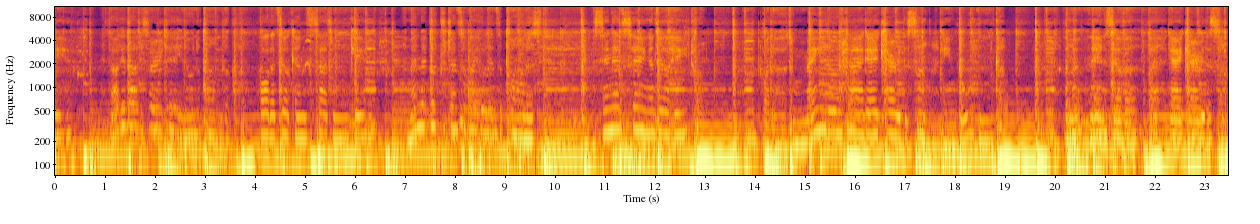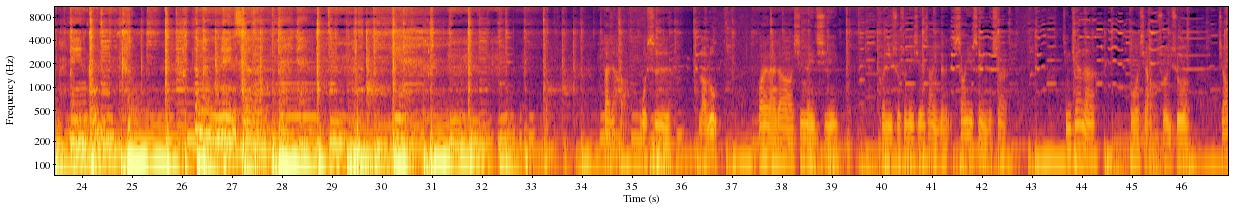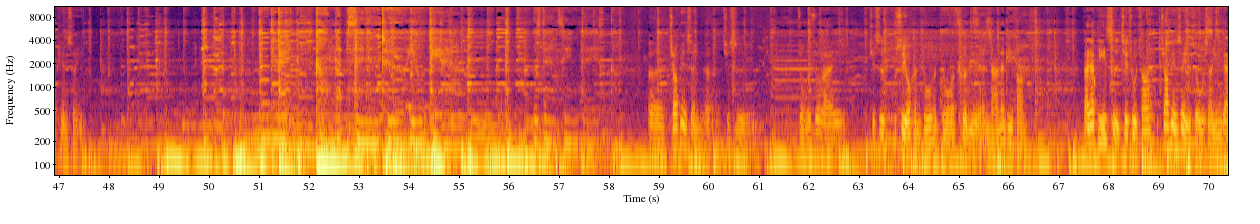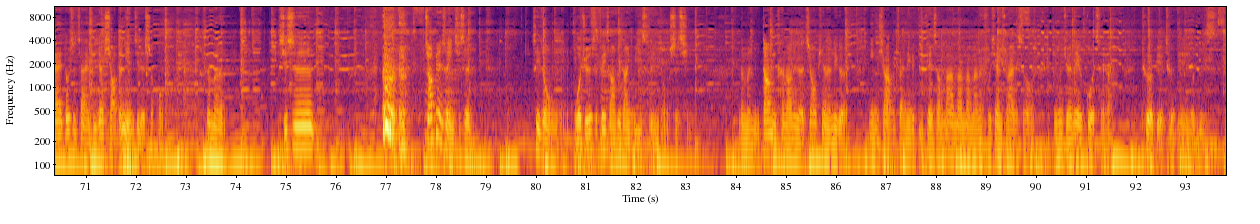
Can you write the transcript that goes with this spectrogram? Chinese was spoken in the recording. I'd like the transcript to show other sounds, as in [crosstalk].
dear. I thought it out this very day, noon upon the clock. All that silk and satin gear. And then they put pretense away, who violins upon a stick. Sing and sing until he dropped. Whether tomato or hag, I carried the sun in golden cup. The moon in a silver bag, I carry the sun in golden 我是老陆，欢迎来到新的一期，和你说说那些上瘾的商业摄影的事儿。今天呢，我想说一说胶片摄影。呃，胶片摄影呢，其实总的说来，其实不是有很多很多特别难的地方。大家第一次接触胶胶片摄影的时候，我想应该都是在比较小的年纪的时候。那么，其实 [coughs] 胶片摄影其实是一种，我觉得是非常非常有意思的一种事情。那么你当你看到那个胶片的那个影像在那个底片上慢慢慢慢的浮现出来的时候，你会觉得那个过程啊，特别特别的有意思，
